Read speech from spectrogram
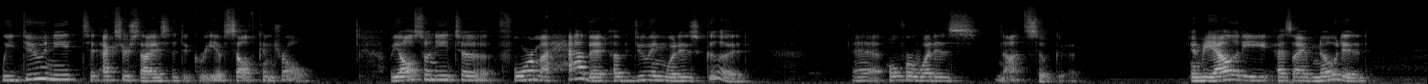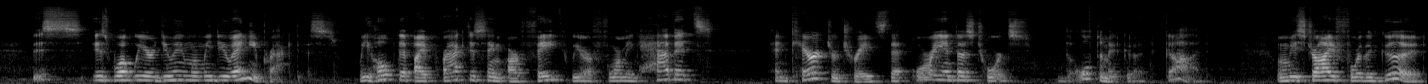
we do need to exercise a degree of self control. We also need to form a habit of doing what is good uh, over what is not so good. In reality, as I've noted, this is what we are doing when we do any practice. We hope that by practicing our faith, we are forming habits and character traits that orient us towards the ultimate good, God. When we strive for the good,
